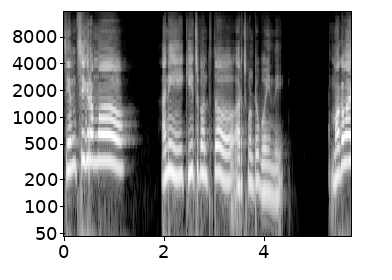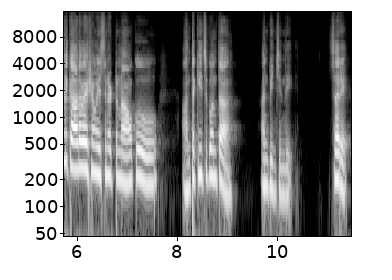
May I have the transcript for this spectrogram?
సింతశిఖరమ్మో అని కీచుగొంతుతో అరుచుకుంటూ పోయింది. మగవాడికి ఆడవేషం వేసినట్టున్న ఆమెకు అంత కీచుగొంత అనిపించింది. సరే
